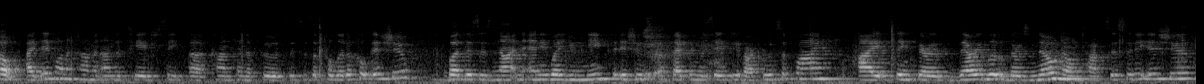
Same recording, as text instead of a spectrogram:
oh, I did want to comment on the THC uh, content of foods. This is a political issue, but this is not in any way unique to issues affecting the safety of our food supply. I think there very little, there's no known toxicity issues.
